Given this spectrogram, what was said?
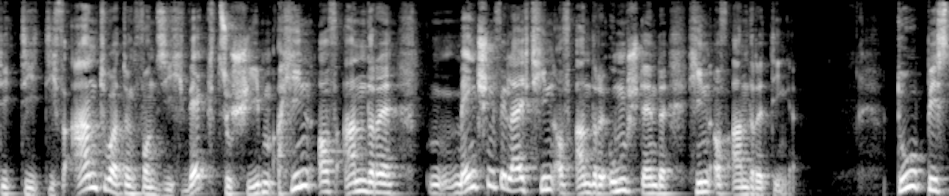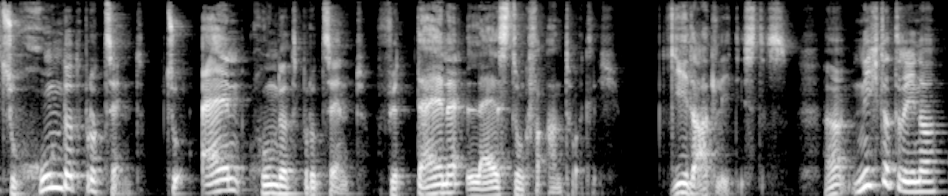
die, die, die Verantwortung von sich wegzuschieben, hin auf andere Menschen vielleicht, hin auf andere Umstände, hin auf andere Dinge. Du bist zu 100 Prozent, zu 100 Prozent für deine Leistung verantwortlich. Jeder Athlet ist es. Ja, nicht der Trainer,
